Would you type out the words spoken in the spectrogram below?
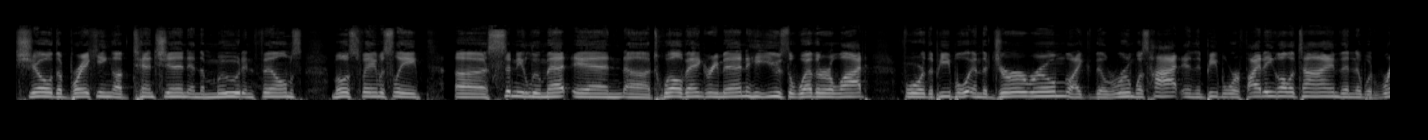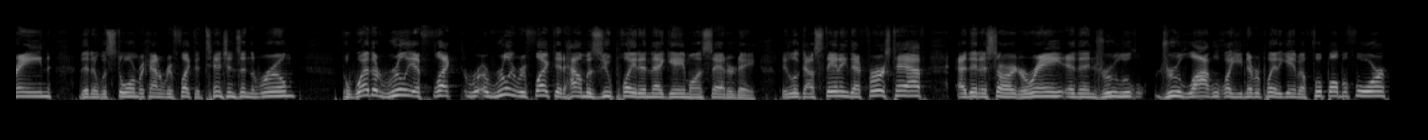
show the breaking of tension and the mood in films. Most famously, uh, Sidney Lumet in uh, Twelve Angry Men. He used the weather a lot for the people in the juror room. Like the room was hot, and then people were fighting all the time. Then it would rain. Then it would storm to kind of reflect the tensions in the room. The weather really reflect really reflected how Mizzou played in that game on Saturday. They looked outstanding that first half, and then it started to rain, and then Drew Drew Lock looked like he never played a game of football before.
